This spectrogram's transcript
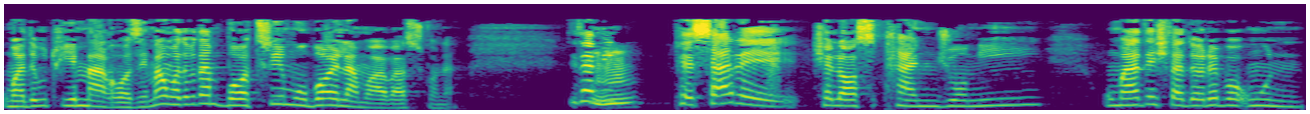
اومده بود توی مغازه. من اومده بودم باتری موبایلم رو عوض کنم. دیدم این پسر کلاس پنجمی اومدش و داره با اون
